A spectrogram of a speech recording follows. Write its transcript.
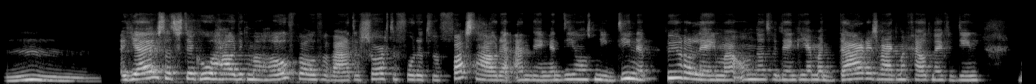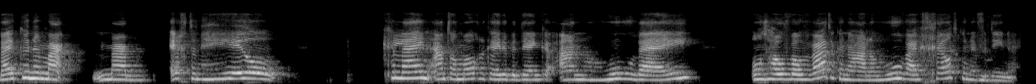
Mm. Juist dat stuk hoe houd ik mijn hoofd boven water zorgt ervoor dat we vasthouden aan dingen die ons niet dienen, puur alleen maar omdat we denken, ja, maar daar is waar ik mijn geld mee verdien. Wij kunnen maar, maar echt een heel klein aantal mogelijkheden bedenken aan hoe wij ons hoofd boven water kunnen halen, hoe wij geld kunnen verdienen.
